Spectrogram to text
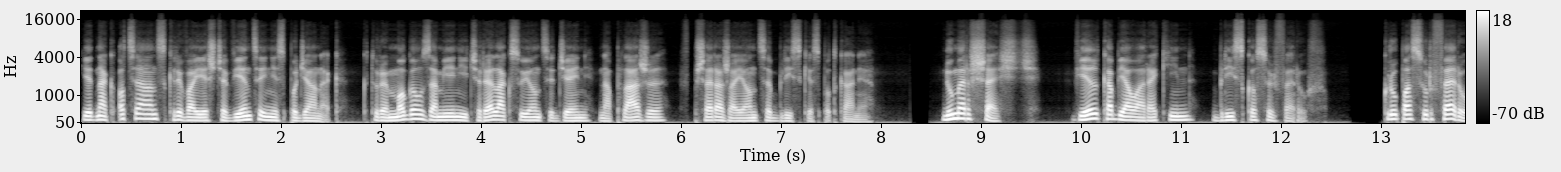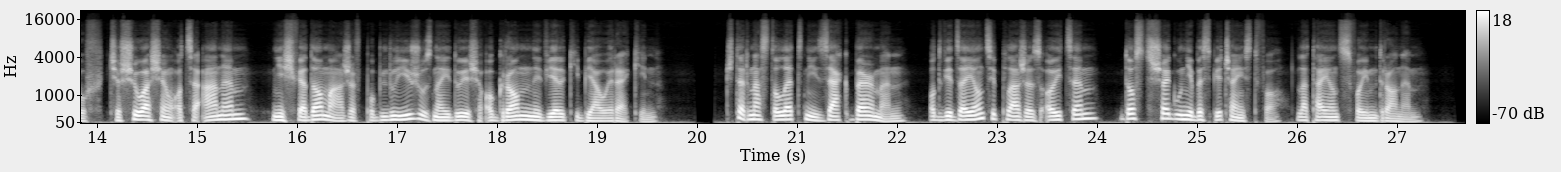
Jednak ocean skrywa jeszcze więcej niespodzianek, które mogą zamienić relaksujący dzień na plaży w przerażające bliskie spotkanie. Numer 6. Wielka biała rekin blisko surferów. Grupa surferów cieszyła się oceanem, nieświadoma, że w pobliżu znajduje się ogromny wielki biały rekin. Czternastoletni Zach Berman, odwiedzający plażę z ojcem, dostrzegł niebezpieczeństwo, latając swoim dronem.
